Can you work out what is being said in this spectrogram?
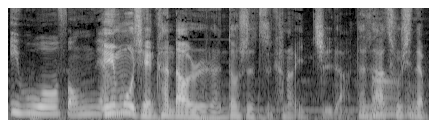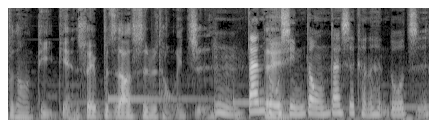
一窝蜂这样。因为目前看到的人都是只看到一只的，但是它出现在不同的地点，哦、所以不知道是不是同一只。嗯，单独行动，但是可能很多只。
